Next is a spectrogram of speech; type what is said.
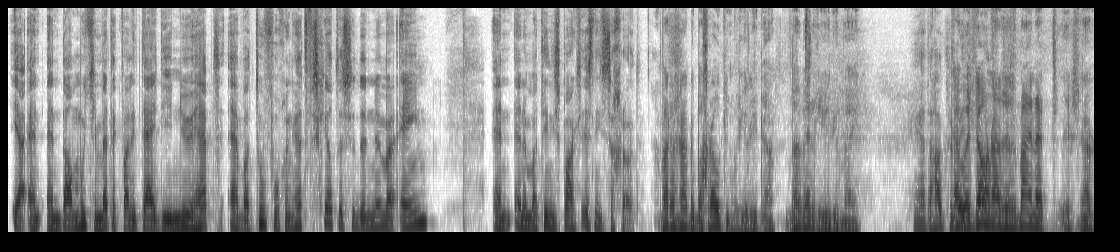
ja, en, en dan moet je met de kwaliteit die je nu hebt en wat toevoeging. Het verschil tussen de nummer 1 en, en de Martini Sparks is niet zo groot. Waar is nou de begroting voor jullie dan? Waar werken jullie mee? Ja, dat hangt Dona's is bijna is nou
